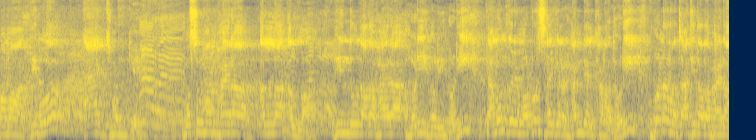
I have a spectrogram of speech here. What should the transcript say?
মামা, দিব? একজনকে মুসলমান ভাইরা, আল্লাহ আল্লাহ। হিন্দু দাদা ভাইরা, হরি হরি হরি। কেমন করে মোটর সাইকেলের হ্যান্ডেল খানা ধরি অন্যান্য জাতি দাদা ভাইরা,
